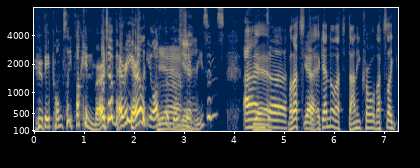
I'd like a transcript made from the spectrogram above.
Who they promptly fucking murder very early on for bullshit Yeah. reasons, and yeah, uh, well, that's yeah. again. No, that's Danny Crowe. That's like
